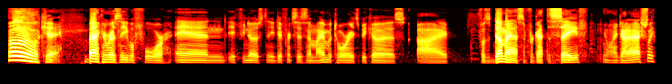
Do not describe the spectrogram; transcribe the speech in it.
Okay, back in Resident Evil 4, and if you noticed any differences in my inventory, it's because I was a dumbass and forgot to save when I got Ashley,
